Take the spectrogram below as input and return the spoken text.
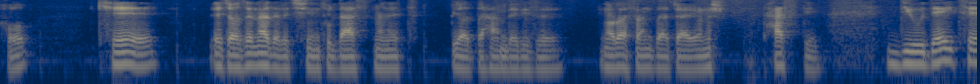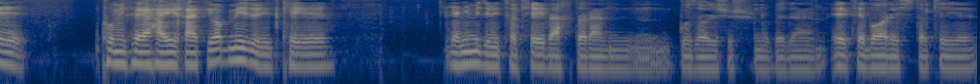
خب که اجازه نداره چین تو لست منت بیاد به هم بریزه. اینا رو اصلا در جریانش هستیم. دیو دیت کمیته حقیقتیاب می‌دونید که یعنی می‌دونید تا کی وقت دارن گزارششون رو بدن؟ اعتبارش تا کیه؟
